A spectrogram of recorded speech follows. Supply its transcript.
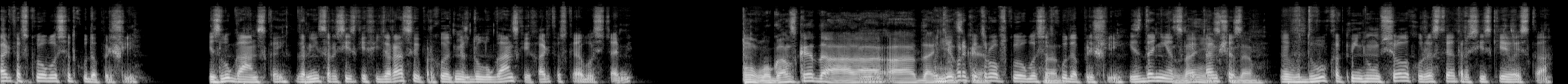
Харьковскую область откуда пришли? Из Луганской. Граница Российской Федерации проходит между Луганской и Харьковской областями. Ну, Луганская, да, а, а В Донецкая? Днепропетровскую область Да. откуда пришли? Из Донецкой. Там Донецкая, сейчас да. в двух, как минимум, селах уже стоят российские войска.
